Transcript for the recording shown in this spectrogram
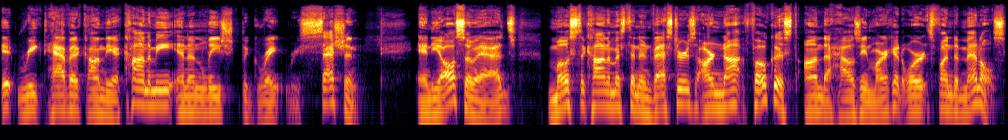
it wreaked havoc on the economy and unleashed the Great Recession. And he also adds most economists and investors are not focused on the housing market or its fundamentals.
